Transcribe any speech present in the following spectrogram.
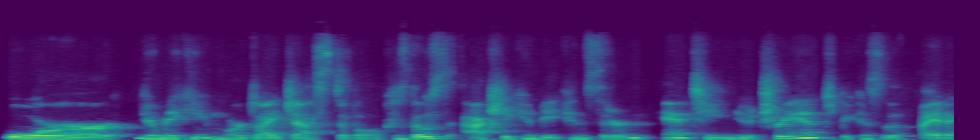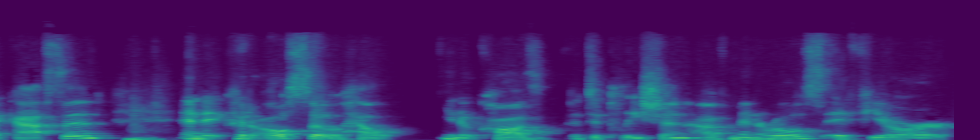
or you're making it more digestible because those actually can be considered an anti-nutrient because of the phytic acid. And it could also help, you know, cause a depletion of minerals if you're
